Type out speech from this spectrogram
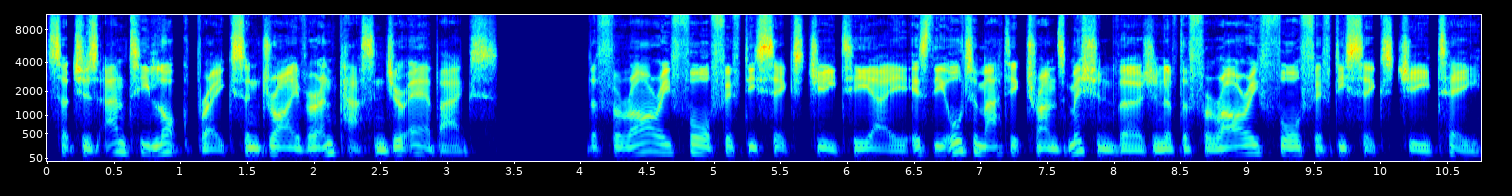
such as anti lock brakes and driver and passenger airbags. The Ferrari 456 GTA is the automatic transmission version of the Ferrari 456 GT.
